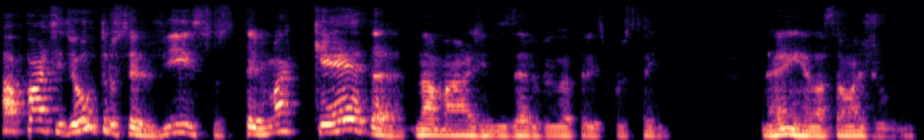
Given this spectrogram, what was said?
A parte de outros serviços teve uma queda na margem de 0,3%, né, em relação a julho.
